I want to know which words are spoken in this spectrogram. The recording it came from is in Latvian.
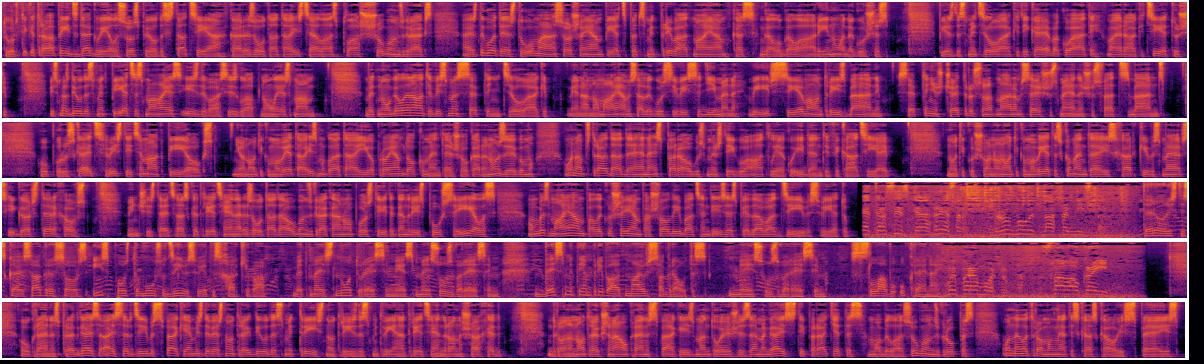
Tur tika trāpīts degvielas uzpildes stacijā, kā rezultātā izcēlās plašs ugunsgrēks, aizdegoties tūmā esošajām 15 privātmājām, kas galu galā arī nodegušas. 50 cilvēki tika evakuēti, vairāki cietuši. Vismaz 25 mājas izdevās izglābt no liesmām, bet nogalināti vismaz septiņi cilvēki. Vienā no mājām sadegusi visa ģimene - vīrs, sieva un trīs bērni - septiņus, četrus un apmēram sešus mēnešus vecs bērns. Upuru skaits visticamāk pieaugs, jo notikuma vietā izmeklētāji joprojām dokumentē šo kara noziegumu un apstrādā DNS paraugus mirstīgo atlieku identifikācijai. Notikušo no notikuma vietas komentējis Harkivas mērs Igors Terehovs. Viņš izteicās, ka trieciena rezultātā ugunsgrēkā nopostīta gandrīz puse ielas, un bez mājām palikušajiem pašvaldībā centīsies piedāvāt dzīves vietu. Teroristiskais agresors izposta mūsu dzīvesvietas Harkivā, bet mēs noturēsimies, mēs uzvarēsim. Desmitiem privātu māju ir sagrautas. Mēs uzvarēsim. Slavu Ukrainai! Slava Ukrainai! Ukrainas pretgaisa aizsardzības spēkiem izdevies notriekt 23 no 31 triecienu drona šahedi. Drona notriekšanā Ukrainas spēki izmantojuši zeme gaisa tipa raķetes, mobilās ugunsgrupas un elektromagnētiskās kaujas spējas.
